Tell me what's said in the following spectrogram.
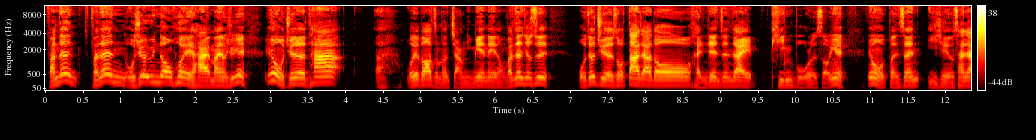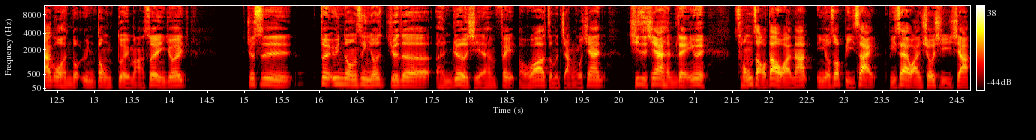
反正反正，我觉得运动会还蛮有趣，因为因为我觉得他啊，我也不知道怎么讲里面的内容，反正就是。我就觉得说，大家都很认真在拼搏的时候，因为因为我本身以前有参加过很多运动队嘛，所以你就会就是对运动的事情就觉得很热血、很费。我不知道怎么讲，我现在其实现在很累，因为从早到晚啊，你有时候比赛比赛完休息一下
